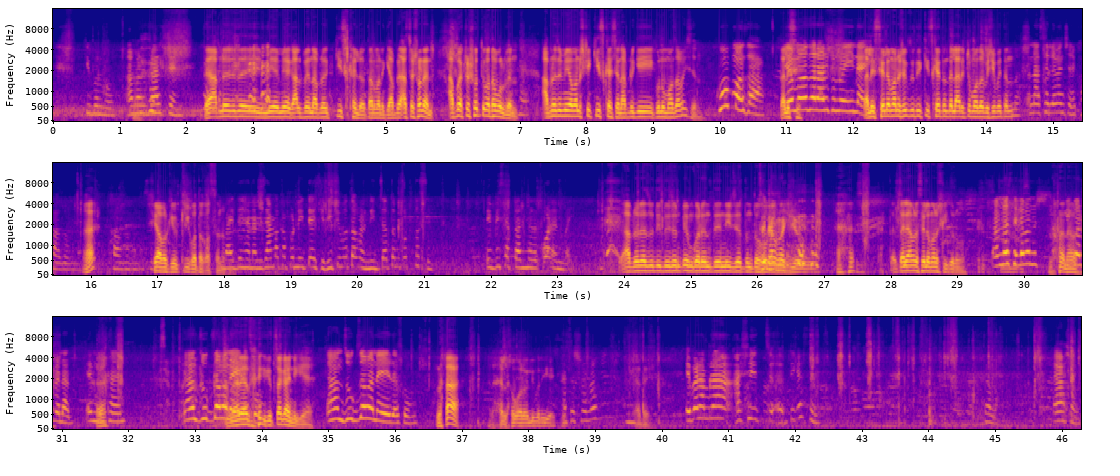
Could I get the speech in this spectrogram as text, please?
কি বলব? আমার গার্লফ্রেন্ড তাই আপনার যে মেয়ে মেয়ে গার্লফ্রেন্ড আপনার কিস খাইলো তার মানে কি? আপনি আচ্ছা শোনেন আপু একটা সত্যি কথা বলবেন। আপনি যে মেয়ে মানুষকে কিস খাইছেন আপনি কি কোনো মজা পাইছেন? খুব মজা তাহলে মজার আর কোনো ই নাই তাহলে ছেলে মানুষকে যদি কিস খাইতেন তাহলে আর একটু মজা বেশি পেতেন না না ছেলে মানুষের খাওয়া যাবে না হ্যাঁ খাওয়া যাবে না সে আবার কি কি কথা না ভাই দেখেন আমি জামা কাপড় নিতে আইছি রীতিমতো আমার নির্যাতন করতেছে এই বিচারটা আপনারা করেন ভাই আপনারা যদি দুইজন প্রেম করেন তো নির্যাতন তো হবে আমরা কি হব তাহলে আমরা ছেলে মানুষ কি করব আমরা ছেলে মানুষ কি করবে না এমনি খান এখন যুগ জামানে এরকম চাকাই নাকি এখন যুগ জামানে এরকম না হেলা বড় হলি বলি আচ্ছা শোনো এবার আমরা আসি ঠিক আছে? চলো। এই আসেন।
